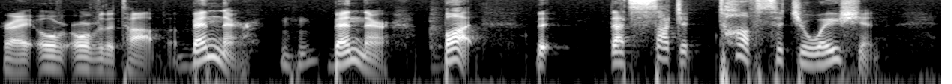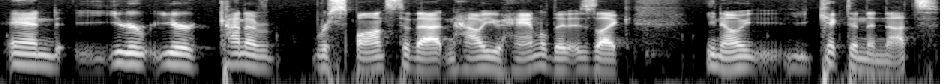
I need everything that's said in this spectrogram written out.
right over over the top. Been there, mm-hmm. been there, but that's such a tough situation, and your your kind of response to that and how you handled it is like, you know, you, you kicked in the nuts,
